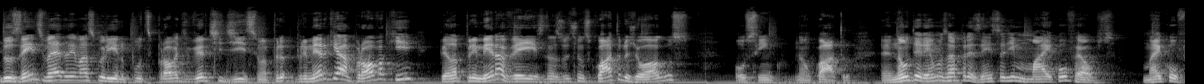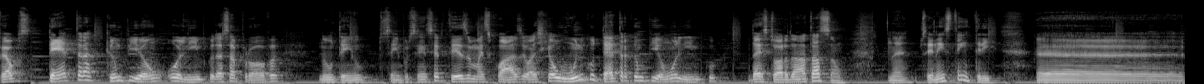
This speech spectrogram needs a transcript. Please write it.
200 medley masculino, putz, prova divertidíssima. Primeiro que é a prova que, pela primeira vez nos últimos quatro jogos, ou cinco, não, quatro, é, não teremos a presença de Michael Phelps. Michael Phelps, tetra campeão olímpico dessa prova não tenho 100% certeza, mas quase. Eu acho que é o único tetracampeão olímpico da história da natação. Né? Não sei nem se tem tri. É...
